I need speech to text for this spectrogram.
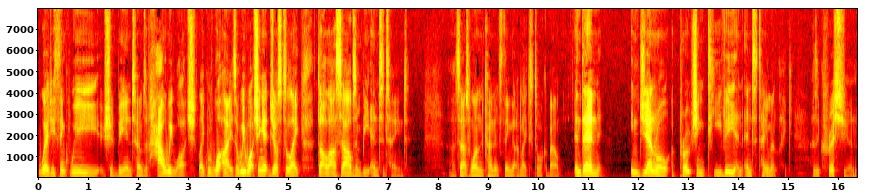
where do you think we should be in terms of how we watch? Like with what eyes are we watching it just to like dull ourselves and be entertained? Uh, so that's one kind of thing that I'd like to talk about, and then in general approaching TV and entertainment like as a Christian,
